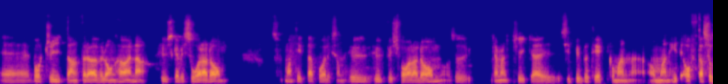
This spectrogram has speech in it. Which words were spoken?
eh, bortre ytan för överlång hörna. Hur ska vi såra dem? Så man tittar på liksom hur, hur försvarar de och så kan man kika i sitt bibliotek om man, om man hittar. Ofta så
